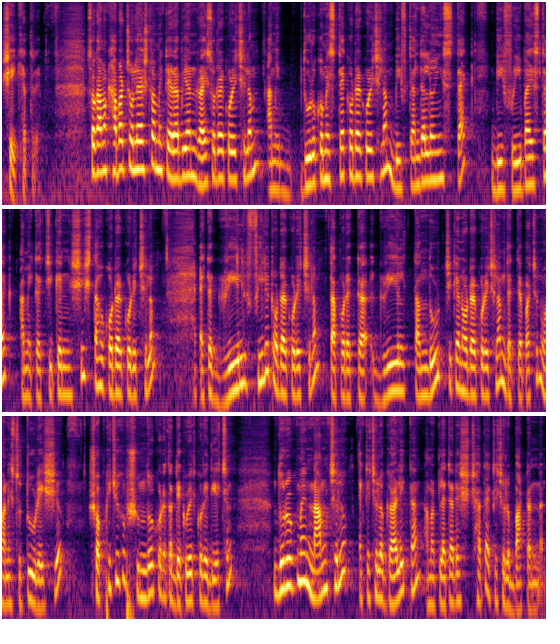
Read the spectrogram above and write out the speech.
সেই ক্ষেত্রে। সো আমার খাবার চলে আসলো, আমি একটা রাইস অর্ডার করেছিলাম। আমি দু রকমের স্ট্যাক অর্ডার করেছিলাম beef tenderloin steak beef ribeye steak আমি একটা চিকেন শিশ তাহুক অর্ডার করেছিলাম, একটা গ্রিল ফিলেট অর্ডার করেছিলাম, তারপর একটা গ্রিল তান্দুর চিকেন অর্ডার করেছিলাম, দেখতে পাচ্ছেন one is to two ratio সব কিছুই খুব সুন্দর করে তা ডেকোরেট করে দিয়েছেন। দু রকমের নাম ছিল, একটা ছিল গার্লিক নান আমার প্ল্যাটারের সাথে একটা ছিল বাটার নান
